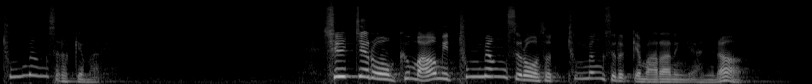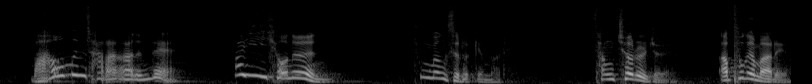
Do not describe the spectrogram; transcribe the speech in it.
퉁명스럽게 말해요. 실제로 그 마음이 퉁명스러워서 퉁명스럽게 말하는 게 아니라 마음은 사랑하는데 아, 이 혀는 퉁명스럽게 말해요. 상처를 줘요. 아프게 말해요.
